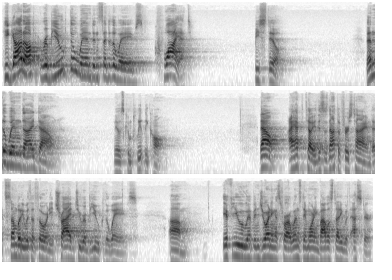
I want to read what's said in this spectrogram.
He got up, rebuked the wind, and said to the waves, Quiet, be still. Then the wind died down, and it was completely calm. Now, I have to tell you, this is not the first time that somebody with authority tried to rebuke the waves. Um, if you have been joining us for our Wednesday morning Bible study with Esther,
